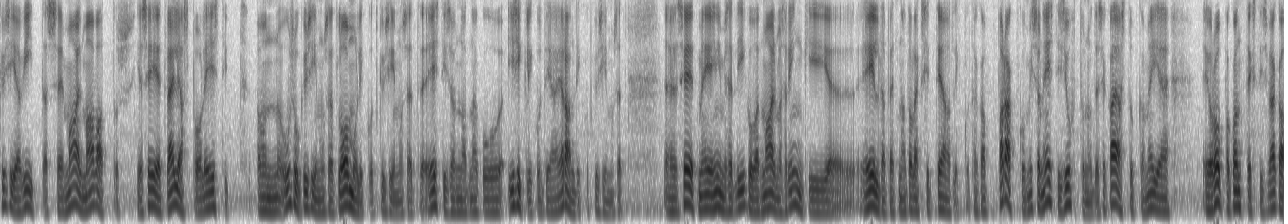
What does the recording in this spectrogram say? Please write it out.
küsija viitas, see maailma avatus ja see, et väljaspool Eestit on usuküsimused loomulikud küsimused. Eestis on nad nagu isiklikud ja erandlikud küsimused. Äh, see, et meie inimesed liiguvad maailmas ringi, äh, eeldab, et nad oleksid teadlikud, aga paraku, mis on Eestis juhtunud ja see kajastub ka meie Euroopa kontekstis väga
